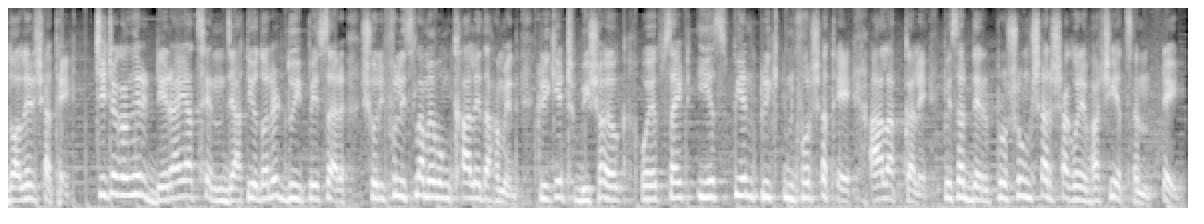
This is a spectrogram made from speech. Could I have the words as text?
দলের সাথে। চিটাগংয়ের ডেরায় আছেন জাতীয় দলের দুই পেসার শরীফুল ইসলাম এবং খালেদ আহমেদ। ক্রিকেট বিষয়ক ওয়েবসাইট E ইএসপিএন ক্রিক ইনফোর সাথে আলাপকালে পেসারদের প্রশংসার সাগরে ভাসিয়েছেন টেট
